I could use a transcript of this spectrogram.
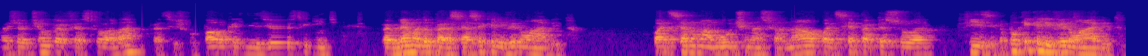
Mas eu tinha um professor lá, Francisco Paulo, que ele dizia o seguinte: o problema do processo é que ele vira um hábito. Pode ser numa multinacional, pode ser para pessoa física. Por que, que ele vira um hábito?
